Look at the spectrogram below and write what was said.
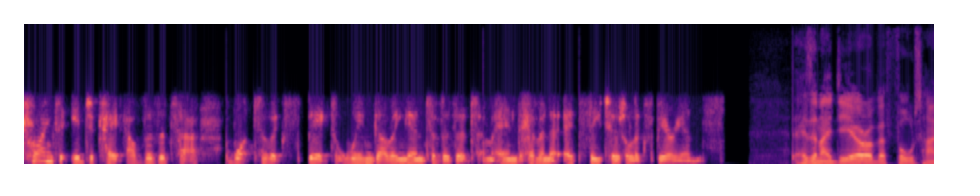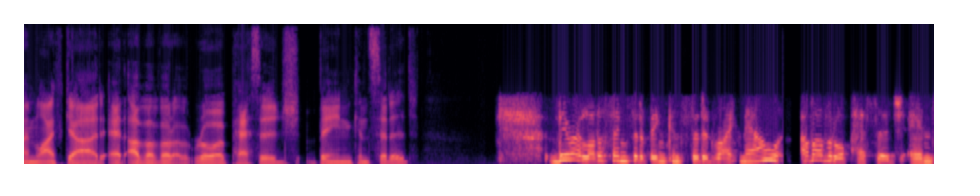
trying to educate our visitor what to expect when going in to visit um, and having a, sea turtle experience. Has an idea of a full time lifeguard at Avavaroa Passage been considered? There are a lot of things that are being considered right now. Avavaroa Passage and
